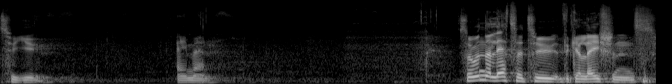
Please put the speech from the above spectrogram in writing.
to you. Amen. So, in the letter to the Galatians,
